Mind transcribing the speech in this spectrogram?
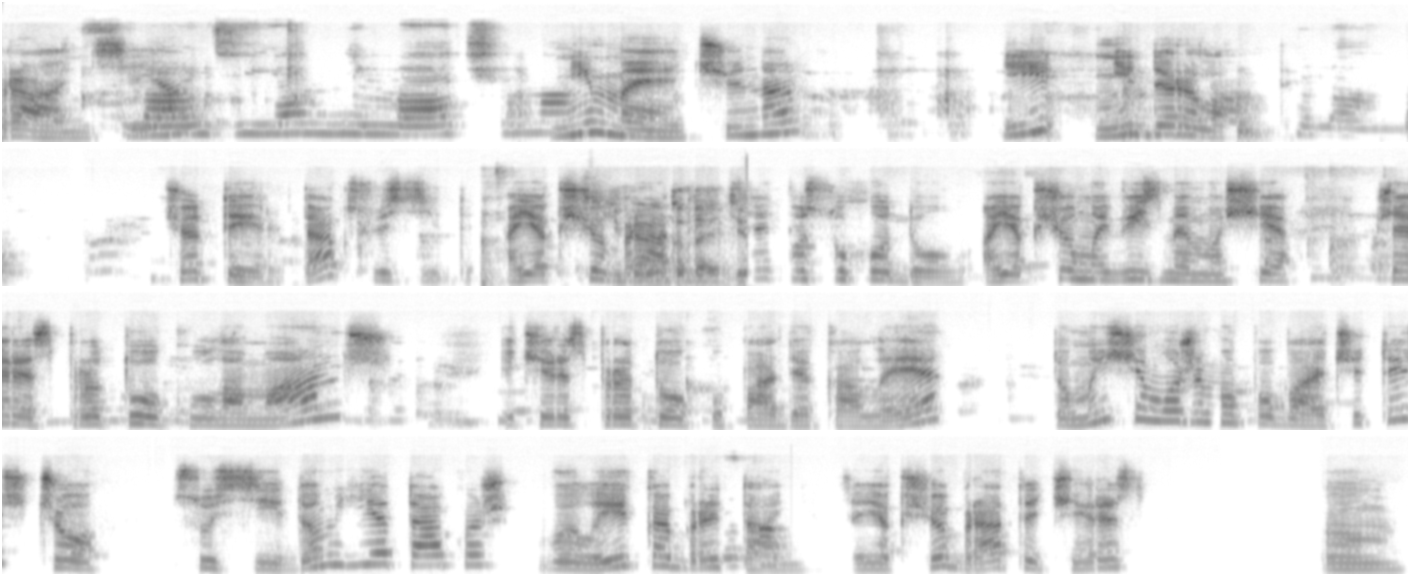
Франція, Франція, Німеччина, Німеччина і Нідерланди. Чотири, так, сусіди? А якщо брати додайте. це по суходолу, а якщо ми візьмемо ще через протоку Ла-Манш і через протоку Паде-Кале, то ми ще можемо побачити, що сусідом є також Велика Британія. Це якщо брати через ем,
